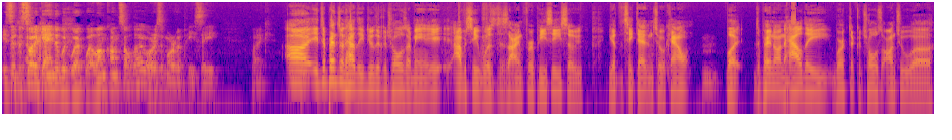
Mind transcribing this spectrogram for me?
Is it the sort of game that would work well on console though, or is it more of a PC? Like, Uh, it depends on how they do the controls. I mean, it it obviously was designed for a PC, so you have to take that into account. Hmm. But depending on how they work the controls onto a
